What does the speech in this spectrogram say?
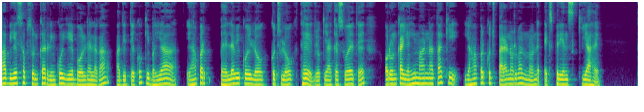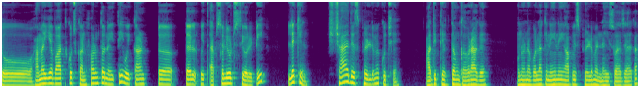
अब ये सब सुनकर रिंको ये बोलने लगा आदित्य को कि भैया, यहाँ पर पहले भी कोई लोग, कुछ लोग थे जो कि आके सोए थे और उनका यही मानना था कि यहाँ पर कुछ पैरानॉर्मल उन्होंने एक्सपीरियंस किया है। तो हमें यह बात कुछ कंफर्म तो नहीं थी we can't tell with absolute surety लेकिन शायद इस फ़ील्ड में कुछ है। आदित्य एकदम घबरा गए। उन्होंने बोला कि नहीं नहीं, आप इस फ़ील्ड में नहीं सोया जाएगा,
